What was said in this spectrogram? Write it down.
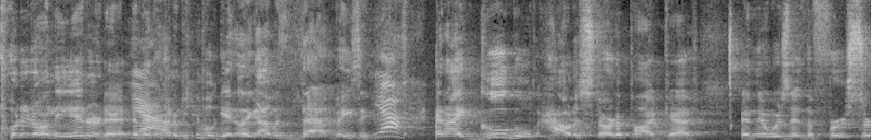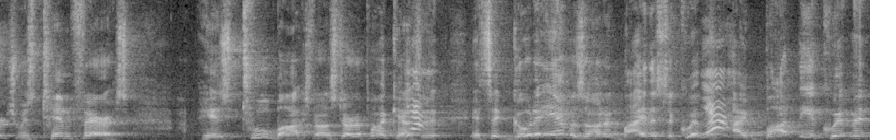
put it on the internet? Yeah. And then how do people get like I was that basic? Yeah. And I Googled how to start a podcast, and there was a, the first search was Tim Ferriss. His toolbox for how to start a podcast. Yeah. It, it said go to Amazon and buy this equipment. Yeah. I bought the equipment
